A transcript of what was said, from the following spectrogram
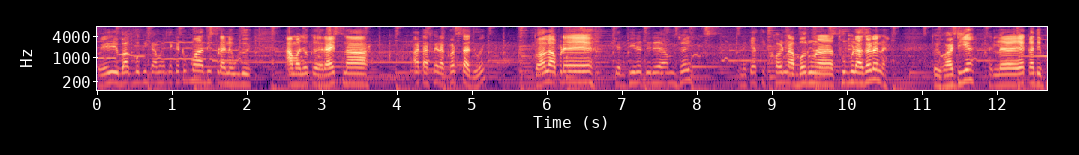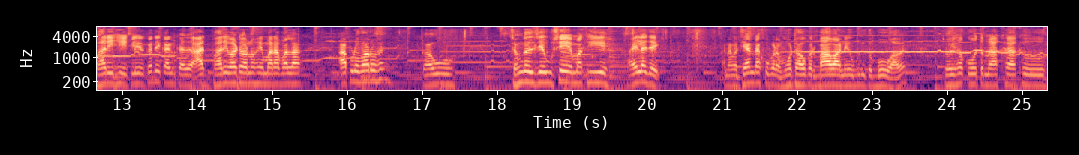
તો એવી બાગ બગીચામાં એટલે કે ટૂંકમાં દીપડા ને એવું બધું આમાં જો કે રાતના આટા ફેરા કરતા જ હોય. તો હાલો આપણે ક્યાંક ધીરે ધીરે આમ જોઈ અને ક્યાંથી ખડના બરુના થૂબડા ચડે ને તો વાઢીએ. એટલે એકાદી ભારી છે ક્લિયર કરીએ કારણ કે આજ ભારી વાઢવાનો છે મારા વાલા આપણો વારો છે તો આવું જંગલ જેવું છે, એમાંથી હાલ્યા જાય. અને આમાં ધ્યાન રાખવું પડે, મોઢા ઉપર બાવા ને એવું બધું તો બહુ આવે. જોઈ શકો તમે આખે આખું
